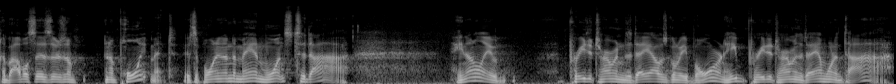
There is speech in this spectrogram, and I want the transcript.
The Bible says there's an appointment. It's appointed unto man once to die. He not only predetermined the day I was going to be born, he predetermined the day I'm going to die.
